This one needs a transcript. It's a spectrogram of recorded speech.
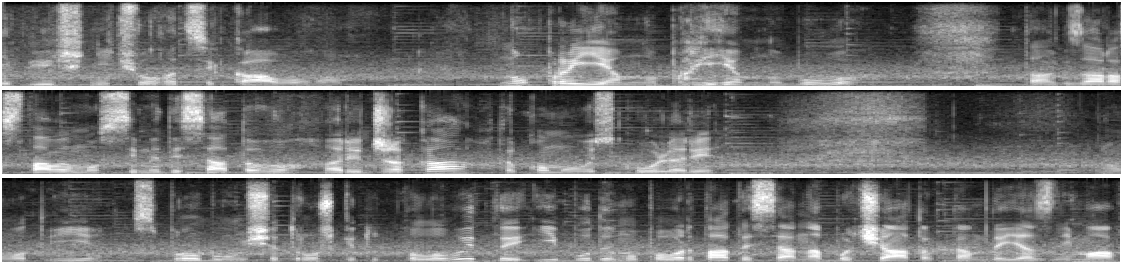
І більш нічого цікавого. Ну, приємно, приємно було. Так, зараз ставимо з 70-го ріджака в такому ось кольорі. От, і спробуємо ще трошки тут половити і будемо повертатися на початок, там де я знімав,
